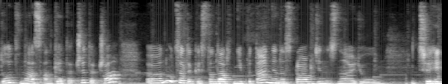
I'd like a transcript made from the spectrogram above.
Тут в нас анкета читача. Е, Ну, це таке стандартні питання, насправді не знаю, чи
